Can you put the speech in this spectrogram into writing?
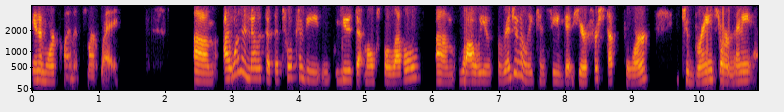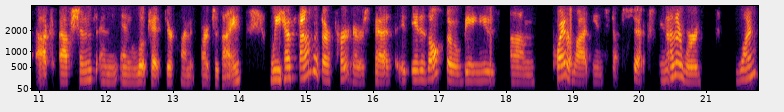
in a more climate smart way. Um, I want to note that the tool can be used at multiple levels. Um, while we originally conceived it here for step four, to brainstorm many options and, and look at their climate smart design, we have found with our partners that it, it is also being used um, quite a lot in step six. In other words, once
